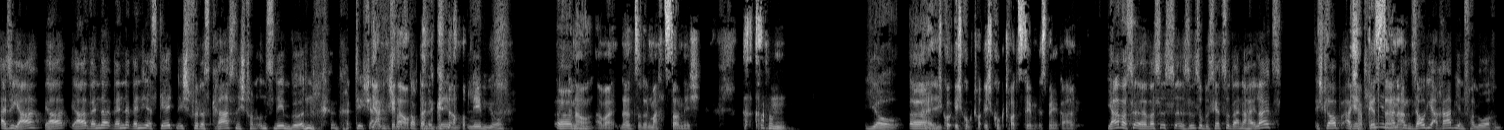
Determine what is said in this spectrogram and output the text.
also ja, ja, ja, wenn da, wenn, wenn die das Geld nicht für das Gras nicht von uns nehmen würden, könnte ich ja, eigentlich genau. fast doch damit genau. leben, leben, jo. Ähm, genau, aber ne, so dann macht's doch nicht. Ähm, äh, ich guck, ich guck, ich guck trotzdem, ist mir egal. Ja, was, äh, was ist, äh, sind so bis jetzt so deine Highlights? Ich glaube, Argentinien ich gestern, hat gegen Saudi-Arabien verloren.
